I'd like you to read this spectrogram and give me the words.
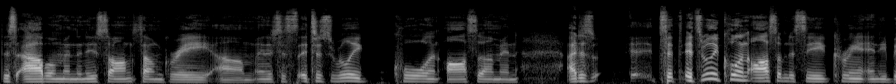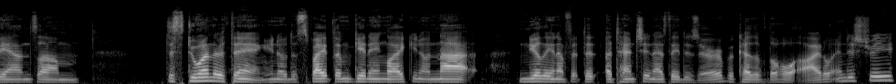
this album and the new songs sound great. Um, and it's just it's just really cool and awesome. And I just it's it's really cool and awesome to see Korean indie bands um just doing their thing, you know, despite them getting like, you know, not nearly enough attention as they deserve because of the whole idol industry.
